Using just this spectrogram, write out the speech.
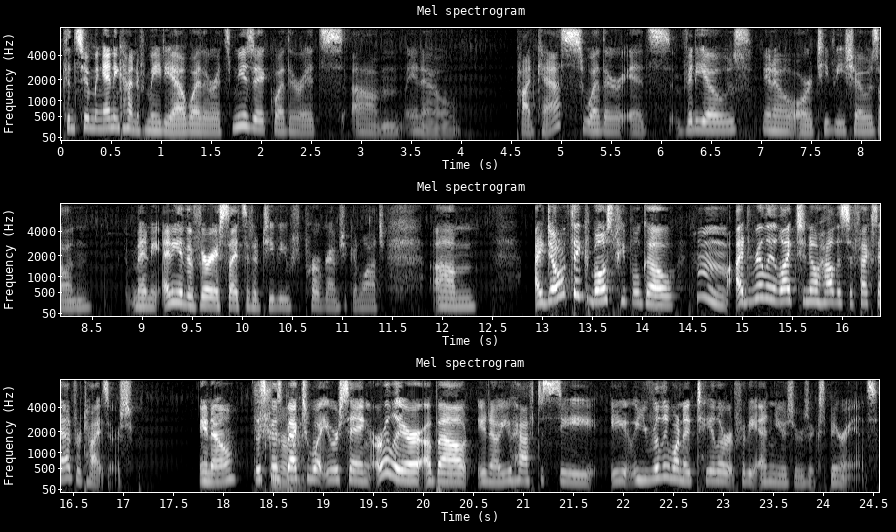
consuming any kind of media, whether it's music, whether it's um, you know podcasts, whether it's videos, you know, or TV shows on many any of the various sites that have TV programs you can watch. Um, I don't think most people go, "Hmm, I'd really like to know how this affects advertisers." You know, this goes back to what you were saying earlier about you know you have to see you, you really want to tailor it for the end user's experience.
